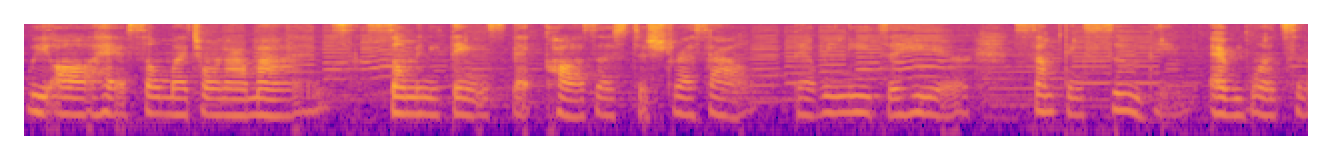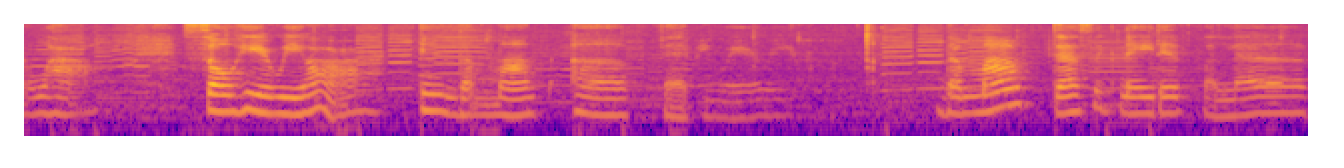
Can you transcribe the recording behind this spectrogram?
We all have so much on our minds, so many things that cause us to stress out that we need to hear something soothing every once in a while. So here we are in the month of February, the month designated for love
